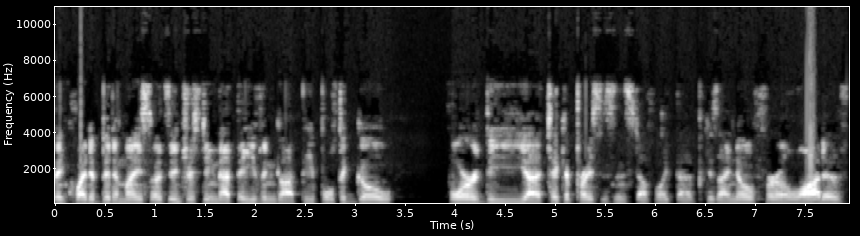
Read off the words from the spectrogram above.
been quite a bit of money. So it's interesting that they even got people to go for the uh, ticket prices and stuff like that because I know for a lot of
